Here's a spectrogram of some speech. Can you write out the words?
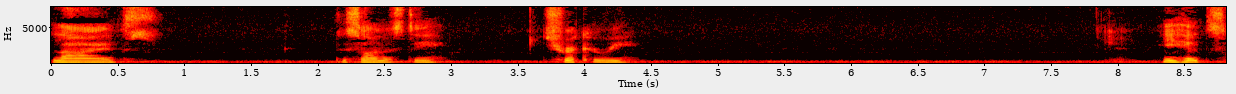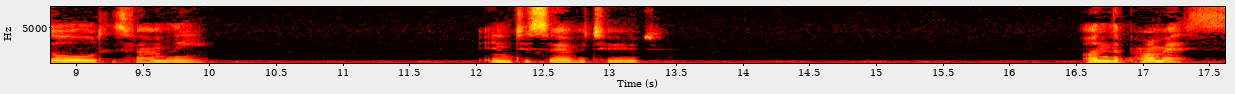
lies, dishonesty, trickery. He had sold his family into servitude on the promise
